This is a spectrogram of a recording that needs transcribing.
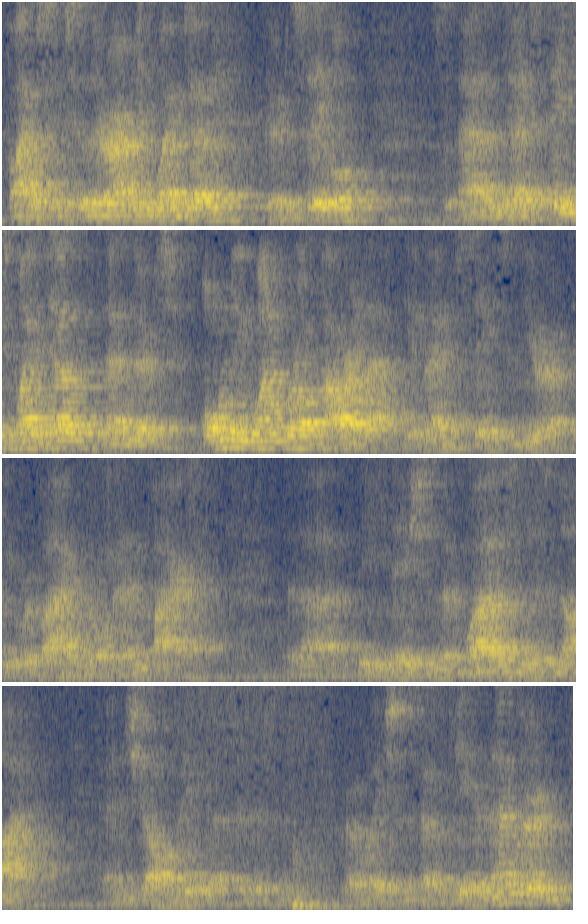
Five, six of their army wiped out. They're disabled. And the United States wiped out. Then there's only one world power left, the United States of Europe, the revived Roman Empire. Uh, the nation that was and is not and shall be, as it is in Revelation 17. And then we're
